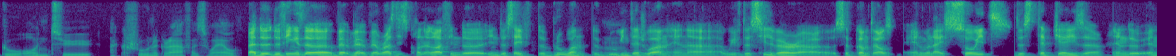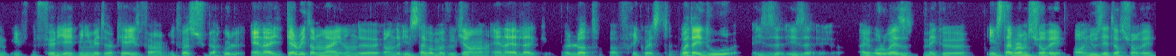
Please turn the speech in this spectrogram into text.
go on to a chronograph as well? But the, the thing is, the, there, there- was this chronograph in the in the safe, the blue one, the blue Mm. vintage one, and uh, with the silver uh, sub counters. And when I saw it, the step case uh, and the and with the 38 millimeter case, um, it was super cool. And I share it online on the on the Instagram of Vulcain, and I had like a lot of requests. What I do is is uh, I always make a Instagram survey or newsletter survey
